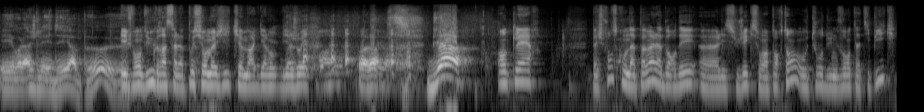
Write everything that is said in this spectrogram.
et voilà, je l'ai aidé un peu. Et vendu grâce à la potion magique, Marc Gallon. Bien joué. voilà. Bien En clair, ben, je pense qu'on a pas mal abordé les sujets qui sont importants autour d'une vente atypique.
